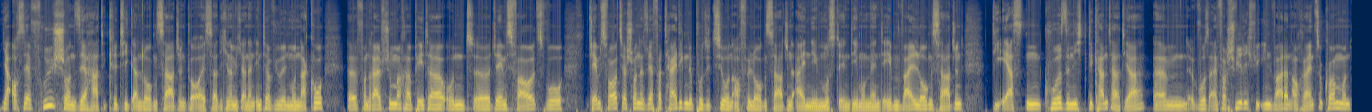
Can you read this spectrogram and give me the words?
ja auch sehr früh schon sehr harte Kritik an Logan Sargent geäußert. Ich erinnere mich an ein Interview in Monaco äh, von Ralf Schumacher, Peter und äh, James Fowles, wo James Fowles ja schon eine sehr verteidigende Position auch für Logan Sargent einnehmen musste in dem Moment, eben weil Logan Sargent die ersten Kurse nicht gekannt hat, ja, ähm, wo es einfach schwierig für ihn war, dann auch reinzukommen und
